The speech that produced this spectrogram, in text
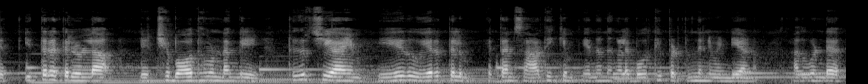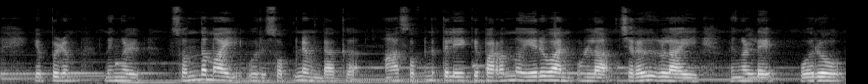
ഇത്തരത്തിലുള്ള ലക്ഷ്യബോധമുണ്ടെങ്കിൽ തീർച്ചയായും ഏത് ഉയരത്തിലും എത്താൻ സാധിക്കും എന്ന് നിങ്ങളെ ബോധ്യപ്പെടുത്തുന്നതിന് വേണ്ടിയാണ്. അതുകൊണ്ട് എപ്പോഴും നിങ്ങൾ സ്വന്തമായി ഒരു സ്വപ്നം ഉണ്ടാക്കുക ആ സ്വപ്നത്തിലേക്ക് പറന്നുയരുവാൻ ഉള്ള ചിറകുകളായി നിങ്ങളുടെ ഓരോ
